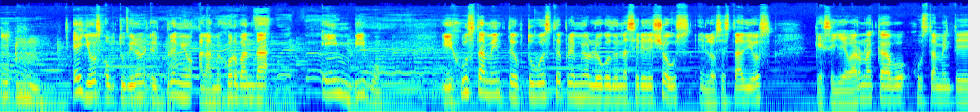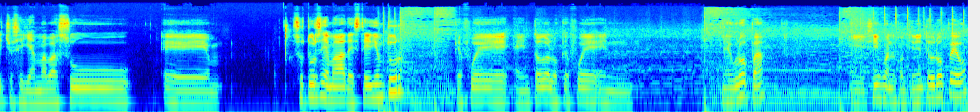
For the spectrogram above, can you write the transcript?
ellos obtuvieron el premio a la mejor banda en vivo. Y justamente obtuvo este premio luego de una serie de shows en los estadios que se llevaron a cabo. Justamente, de hecho, se llamaba su. Eh, su tour se llamaba The Stadium Tour, que fue en todo lo que fue en Europa. Y sí, bueno, el continente europeo.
